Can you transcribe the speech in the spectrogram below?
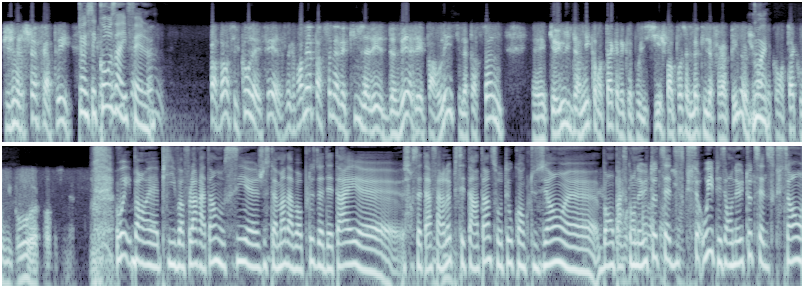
puis je me suis fait frapper. Oui, c'est cause à effet, là. Pardon, c'est cause à effet. La première personne avec qui vous allez devez aller parler, c'est la personne euh, qui a eu le dernier contact avec le policier. Je parle pas celle-là qui l'a frappé, là. je parle de contact au niveau euh, professionnel. Oui, bon, euh, puis il va falloir attendre aussi euh, justement d'avoir plus de détails euh, sur cette affaire-là. Mhm. Puis c'est tentant de sauter aux conclusions. euh, bon, parce qu'on a eu toute cette discussion. Oui, puis on a eu toute cette discussion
